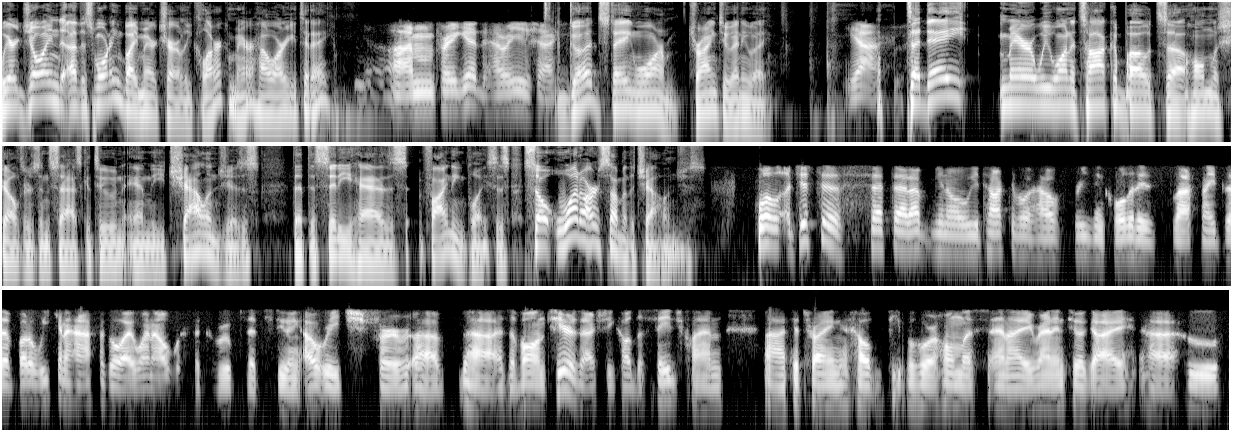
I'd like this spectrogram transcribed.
We are joined uh, this morning by Mayor Charlie Clark. Mayor, how are you today? I'm pretty good. How are you, Shack? Good, staying warm. Trying to, anyway. Yeah. Today, Mayor, we want to talk about uh, homeless shelters in Saskatoon and the challenges that the city has finding places. So, what are some of the challenges? Well, uh, just to set that up, you know, we talked about how freezing cold it is last night. Uh, about a week and a half ago, I went out with a group that's doing outreach for uh, uh, as a volunteers, actually called the Sage Clan, uh, to try and help people who are homeless. And I ran into a guy uh, who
